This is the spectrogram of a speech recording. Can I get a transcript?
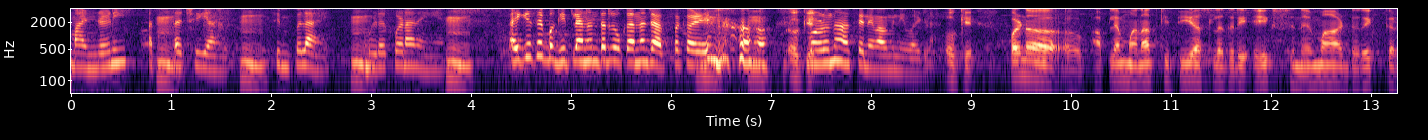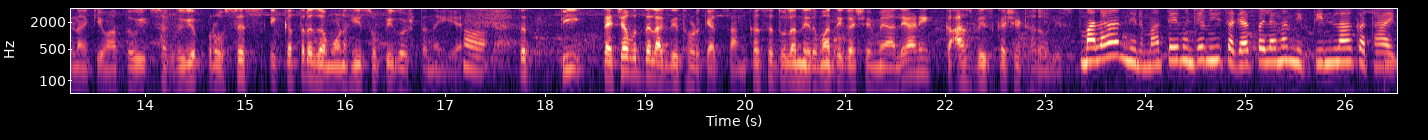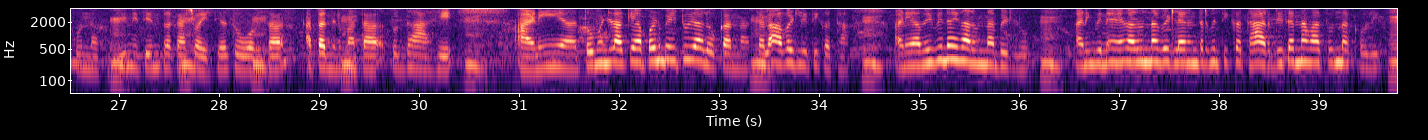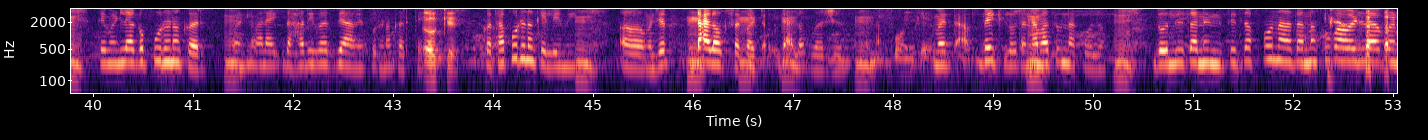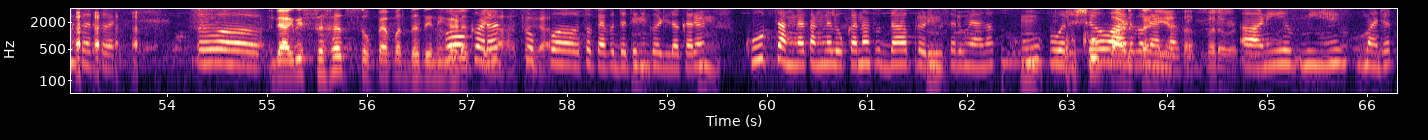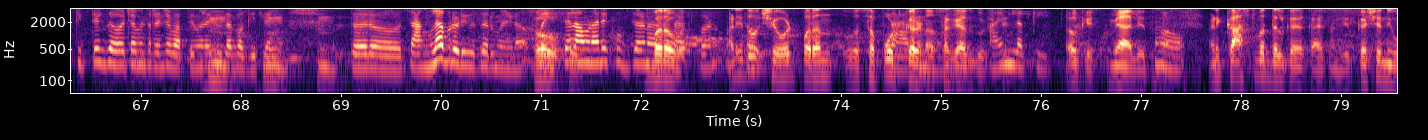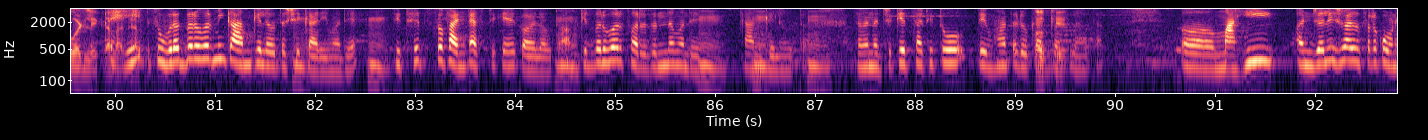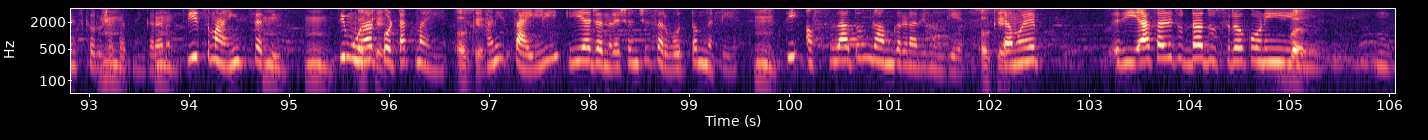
मांडणी आत्ताची आहे. सिंपल आहे. भडकपणा नाही आहे. हे बघितल्यानंतर लोकांना जास्त कळेल. म्हणून हा सिनेमा मी निवडला. ओके पण आपल्या मनात कितीही असलं तरी एक सिनेमा डिरेक्ट करणं किंवा तो सगळी प्रोसेस एकत्र जमवणं ही सोपी गोष्ट नाही आहे हो. तर ती त्याच्याबद्दल अगदी थोडक्यात सांग. कसं तुला निर्माते कसे मिळाले आणि कासबीज कशी ठरवलीस मला निर्माते म्हणजे मी सगळ्यात पहिल्यांदा नितीनला कथा ऐकून दाखवली. नितीन प्रकाश वैद्य जो आमचा आता निर्माता सुद्धा आहे. आणि तो म्हटला की आपण भेटूया लोकांना. त्याला आवडली ती कथा. आणि आम्ही विनय गानूंना भेटलो. आणि विनय गानूंना भेटल्यानंतर मी ती कथा अर्धी त्यांना वाचून दाखवली. ते म्हणले अगं पूर्ण कर. म्हटलं मला एक दहा दिवस द्या आम्ही पूर्ण करते. ओके. कथा पूर्ण केली मी. म्हणजे डायलॉग सकट डायलॉग व्हर्जन. त्यांना फोन भेटलो त्यांना वाचून दाखवलं. दोन दिवसांनी नितीनचा फोन आला त्यांना खूप आवडला आपण करतोय. म्हणजे अगदी सहज सोप्या पद्धतीने हो घडत सोप्या पद्धतीने घडलं. कारण खूप चांगल्या चांगल्या लोकांना सुद्धा प्रोड्युसर मिळाला. खूप वर्ष वाट बघायला होते. आणि मी हे माझ्या कित्येक जवळच्या मित्रांच्या बाबतीमध्ये सुद्धा बघितलेलं तर चांगला प्रोड्युसर मिळणं हो, पैसे हो. लावणारे खूप जण असतात पण आणि तो शेवटपर्यंत सपोर्ट करणं. सगळ्याच आय एम गोष्टी लकी ओके मिळाले. आणि कास्टबद्दल काय सांगितलं कसे निवडले कलाकार? हे सुरत बरोबर मी काम केलं होतं शिकारीमध्ये. तिथेच तो फॅन्टॅस्टिक हे कळलं होतं. अंकित बरोबर फरजंदमध्ये काम केलं होतं. त्यामुळे नचिकेतसाठी तो तेव्हाच डोक्यात. बसला. होता. माही अंजलीशिवाय दुसरं कोणीच करू शकत नाही. कारण तीच माहीच आहे. ती. ती मुळात. पोटात माही. आहे. आणि सायली ही या जनरेशनची सर्वोत्तम नटी आहे. ती अफलातून काम करणारी मुलगी आहे. त्यामुळे रियासाठी सुद्धा दुसरं कोणी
